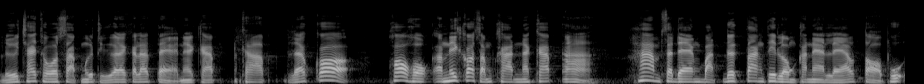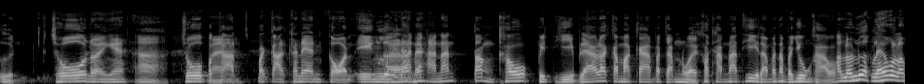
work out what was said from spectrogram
หรือใช้โทรศัพท์มือถืออะไรก็แล้วแต่นะครับครับ แล้วก็ข้อ 6 อันนี้ก็สำคัญนะครับอ่าห้ามแสดงบัตรเลือกตั้งที่ลงคะแนนแล้วต่อผู้อื่น โชว์หน่อยไงอ่าโชว์ประกาศประกาศคะแนนก่อนเองเลยได้ไหมอันนั้นต้องเขาปิดหีบแล้วแล้วกรรมการประจำหน่วยเขาทำหน้าที่เราไม่ต้องไปยุ่งเขาเอาเราเลือกแล้วเรา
